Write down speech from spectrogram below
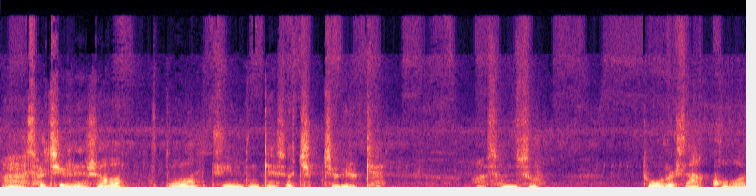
아, 설치를 해서 또 주인분께서 직접 이렇게 아, 손수 돌을 쌓고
